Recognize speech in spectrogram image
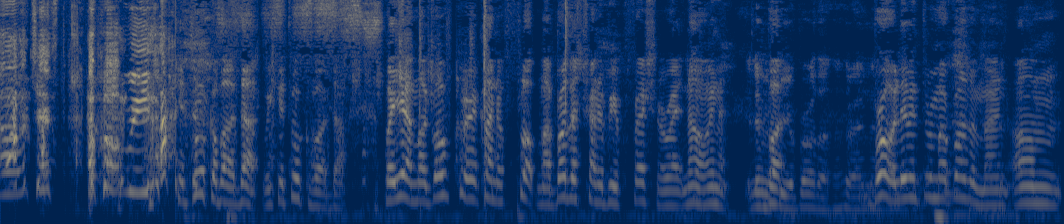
oh, chest. I can't breathe. can talk about that. We can talk about that. But yeah, my golf career kind of flopped. My brother's trying to be a professional right now, isn't it? You're living But- through your brother right now. Bro, living through my brother, man. Um,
